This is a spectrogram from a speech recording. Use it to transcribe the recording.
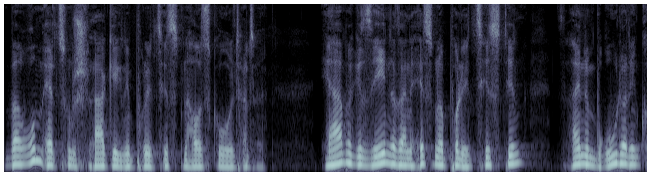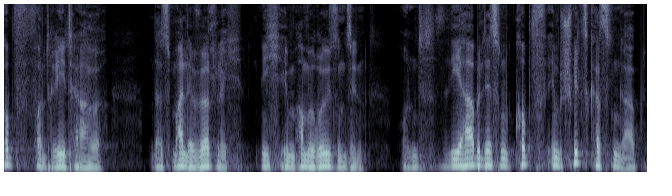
warum er zum Schlag gegen den Polizisten ausgeholt hatte. Er habe gesehen, dass eine Essener Polizistin seinem Bruder den Kopf verdreht habe. Das meint er wörtlich, nicht im amorösen Sinn. Und sie habe dessen Kopf im Schwitzkasten gehabt.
